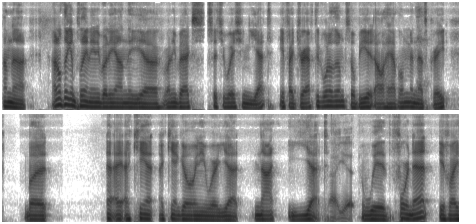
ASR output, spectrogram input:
I'm not. I don't think I'm playing anybody on the uh, running backs situation yet. If I drafted one of them, so be it. I'll have them, and that's great. But I, I can't. I can't go anywhere yet. Not yet. Not yet. With Fournette, if I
